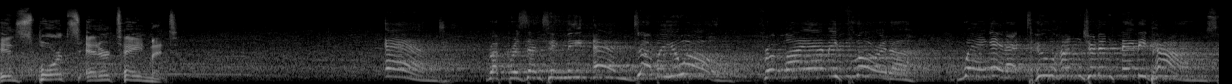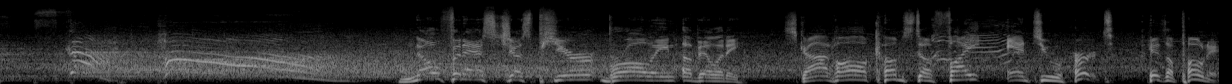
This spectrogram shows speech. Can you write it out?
in sports entertainment. And representing the NWO from Miami, Florida, weighing in at 280 pounds, Scott Hall! No finesse, just pure brawling ability. Scott Hall comes to fight and to hurt his opponent.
